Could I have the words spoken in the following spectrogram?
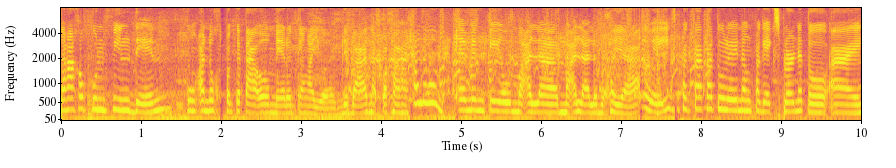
nakaka-fulfill din kung ano pagkatao meron ka ngayon. ba Napaka, alam mo, MMKO maala, maalala mo kaya? Anyway, sa pagpapatuloy ng pag-explore na to ay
